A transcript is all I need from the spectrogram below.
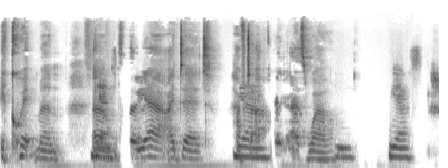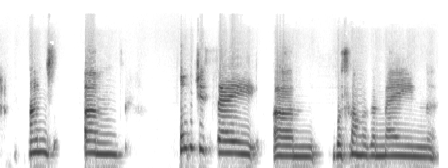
equipment. Um, yes. So yeah, I did have yeah. to upgrade as well. Mm. Yes, and um, what would you say um, were some of the main,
